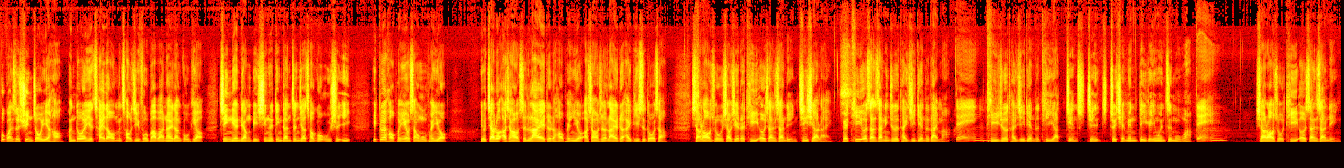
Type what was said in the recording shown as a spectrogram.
不管是讯州也好，很多人也猜到我们超级富爸爸那一档股票，今年两笔新的订单增加超过五十亿，一堆好朋友、散户朋友有加入阿翔老师 Light 的好朋友，阿翔老师 Light ID 是多少？小老鼠小写的 T 二三三零记下来，因为 T 二三三零就是台积电的代码。对，T 就是台积电的 T 啊，简简最前面第一个英文字母嘛。对，小老鼠 T 二三三零，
